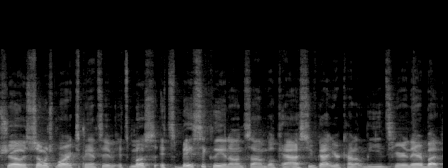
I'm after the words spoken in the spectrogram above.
show is so much more expansive. It's most it's basically an ensemble cast. You've got your kind of leads here and there, but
